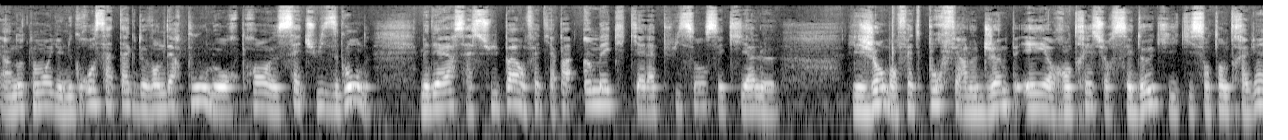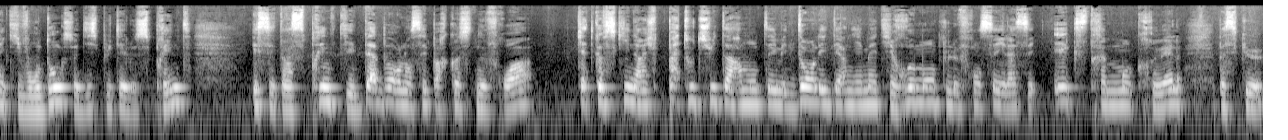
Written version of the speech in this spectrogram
à un autre moment, il y a une grosse attaque de Vanderpool où on reprend 7-8 euh, secondes, mais derrière, ça suit pas, en fait, il n'y a pas un mec qui a la puissance et qui a le, les jambes en fait pour faire le jump et rentrer sur ces deux qui, s'entendent très bien et qui vont donc se disputer le sprint. Et c'est un sprint qui est d'abord lancé par Cosnefroy. Katkowski n'arrive pas tout de suite à remonter, mais dans les derniers mètres, il remonte le français. Et là, c'est extrêmement cruel parce que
